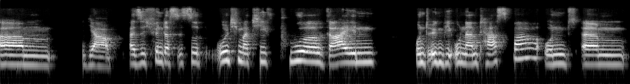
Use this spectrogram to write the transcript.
ähm, ja, also ich finde, das ist so ultimativ pur, rein, und irgendwie unantastbar und ähm,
